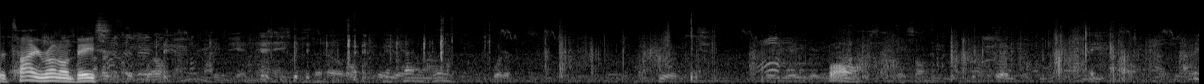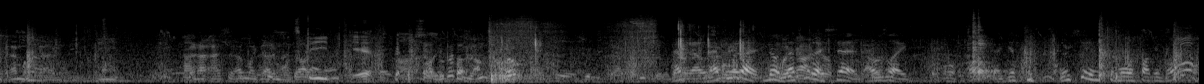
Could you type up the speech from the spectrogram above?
It's a tying run on base. Ball. Speed. Yeah. That's, that's what I, no, that's what I said. I was like, well, fuck, I guess they're seeing some more fucking balls.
